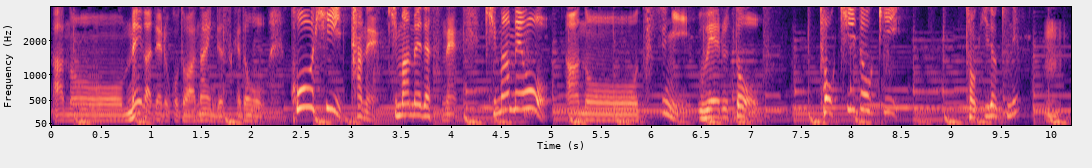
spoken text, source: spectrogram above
あの芽が出ることはないんですけどコーヒー種木豆ですね。木豆をあの土に植えると時々時々ね、うん、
